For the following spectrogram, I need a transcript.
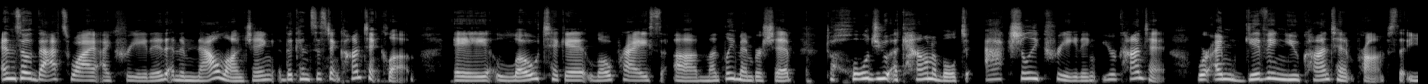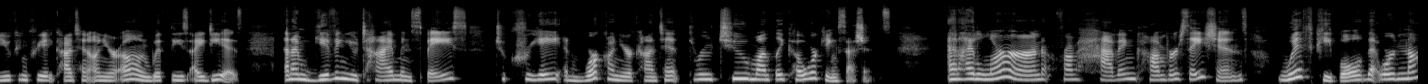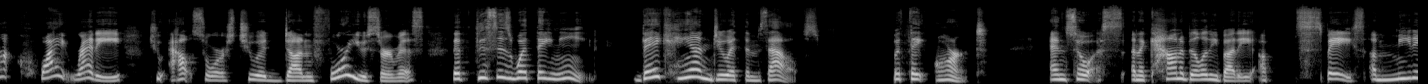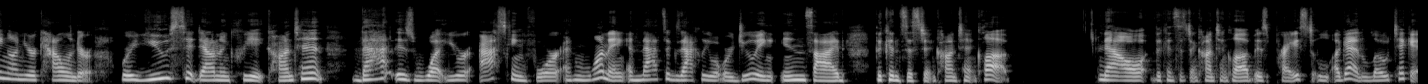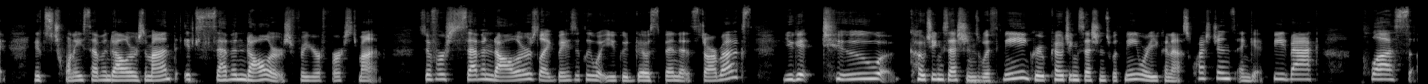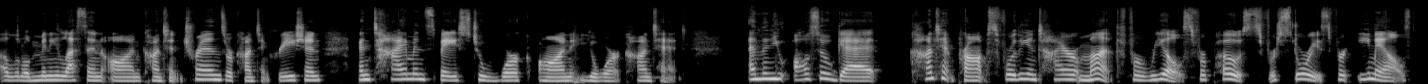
And so that's why I created and am now launching the Consistent Content Club, a low ticket, low price uh, monthly membership to hold you accountable to actually creating your content, where I'm giving you content prompts that you can create content on your own with these ideas. And I'm giving you time and space to create and work on your content through two monthly co working sessions. And I learned from having conversations with people that were not quite ready to outsource to a done for you service that this is what they need. They can do it themselves, but they aren't. And so an accountability buddy, a space, a meeting on your calendar where you sit down and create content, that is what you're asking for and wanting. And that's exactly what we're doing inside the Consistent Content Club. Now, the Consistent Content Club is priced again, low ticket. It's $27 a month. It's $7 for your first month. So for $7, like basically what you could go spend at Starbucks, you get two coaching sessions with me, group coaching sessions with me where you can ask questions and get feedback plus a little mini lesson on content trends or content creation, and time and space to work on your content. And then you also get content prompts for the entire month for reels, for posts, for stories, for emails,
